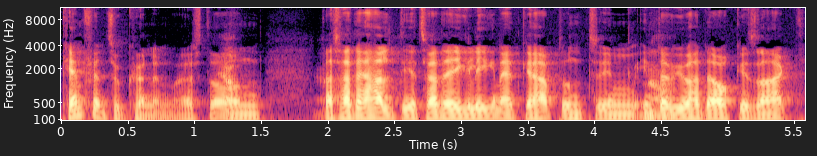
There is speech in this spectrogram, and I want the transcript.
kämpfen zu können, weißt du? Ja. Und das hat er halt, jetzt hat er die Gelegenheit gehabt und im genau. Interview hat er auch gesagt,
